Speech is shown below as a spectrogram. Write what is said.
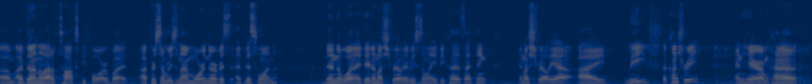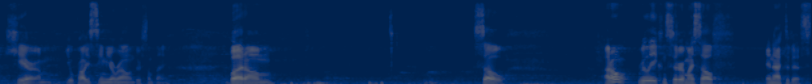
Um, I've done a lot of talks before, but uh, for some reason I'm more nervous at this one than the one I did in Australia recently because I think in Australia I leave the country, and here I'm kind of here. I'm, you'll probably see me around or something. But um, so I don't really consider myself an activist.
